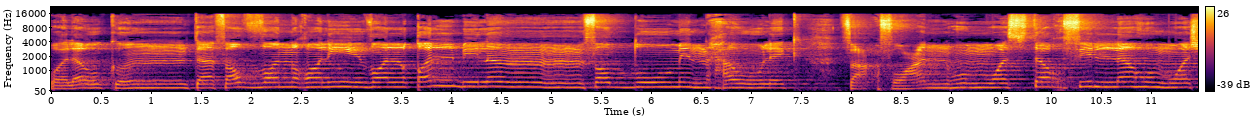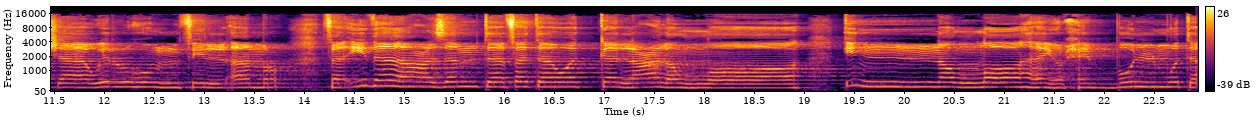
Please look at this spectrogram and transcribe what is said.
ولو كنت فظا غليظ القلب لانفضوا من حولك فاعف عنهم واستغفر لهم وشاورهم في الأمر. فإذا عزمت فتوكل على الله. إن الله يحب المتوكلين.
